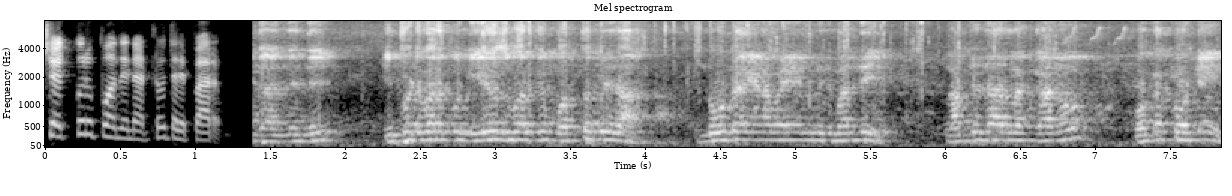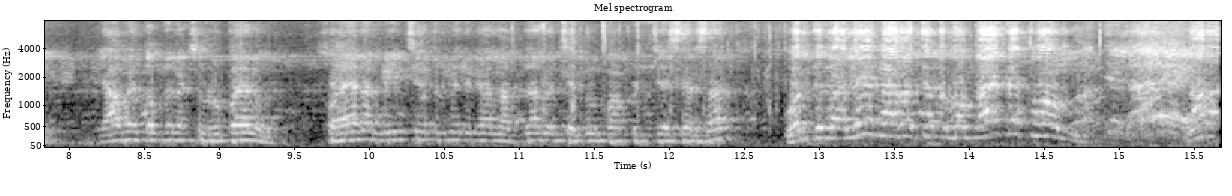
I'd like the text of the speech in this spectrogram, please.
చెక్కులు పొందినట్లు తెలిపారు. ఇప్పటి వరకు నియోజకవర్గం మొత్తం మీద నూట ఎనభై ఎనిమిది మంది లబ్ధిదారులకు గాను ఒక కోటి యాభై తొమ్మిది లక్షల రూపాయలు స్వయాన మీ చేతుల మీదుగా లబ్ధాలు చెక్కులు పంపిణీ చేశారు సార్. వర్దిలాలి నారా చంద్రబాబు నాయకత్వం. నారా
